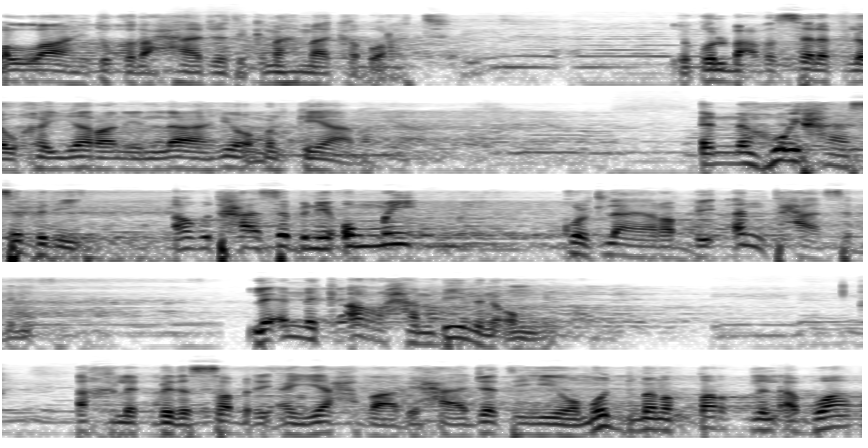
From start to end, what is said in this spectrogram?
والله تقضى حاجتك مهما كبرت. يقول بعض السلف لو خيرني الله يوم القيامة إنه يحاسبني. أو تحاسبني أمي؟ قلت لا يا ربي أنت حاسبني لأنك أرحم بي من أمي. اخلق بذي الصبر أن يحظى بحاجته ومدمن الطرق للأبواب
